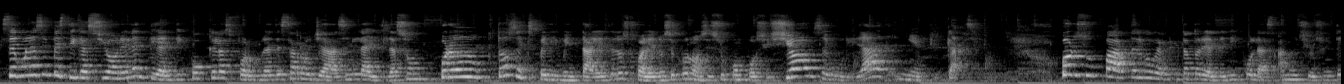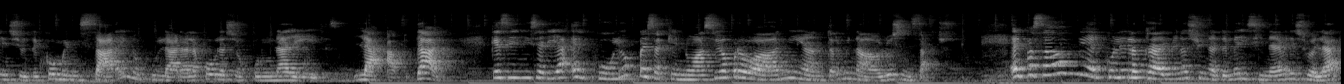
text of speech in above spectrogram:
Según las investigaciones, la entidad indicó que las fórmulas desarrolladas en la isla son productos experimentales de los cuales no se conoce su composición, seguridad ni eficacia. Por su parte, el gobierno dictatorial de Nicolás anunció su intención de comenzar a inocular a la población con una de ellas, la Abdala, que se iniciaría en julio pese a que no ha sido aprobada ni han terminado los ensayos. El pasado miércoles, la Academia Nacional de Medicina de Venezuela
